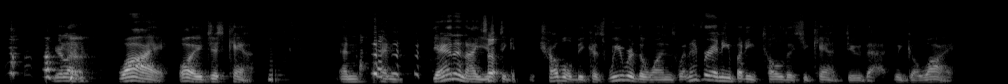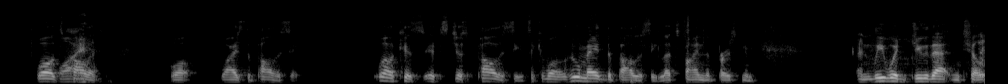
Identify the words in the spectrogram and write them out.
You're like, "Why?" "Oh, you just can't." And and Dan and I used So- to get in trouble because we were the ones. Whenever anybody told us you can't do that, we'd go, "Why?" Well, it's Why? policy. Well, why is the policy? Well, because it's just policy. It's like, well, who made the policy? Let's find the person who. And we would do that until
